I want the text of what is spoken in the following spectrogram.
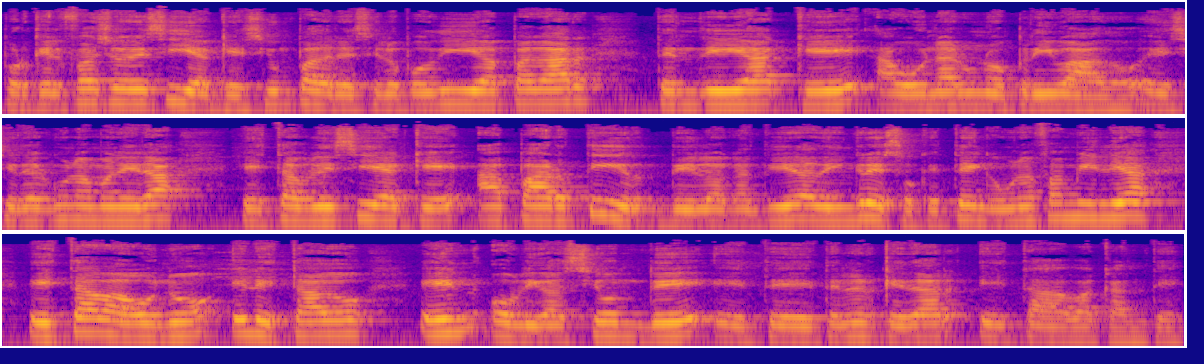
Porque el fallo decía que si un padre se lo podía pagar, tendría que abonar uno privado. Es decir, de alguna manera establecía que a partir de la cantidad de ingresos que tenga una familia, estaba o no el Estado en obligación de este, tener que dar esta vacante.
